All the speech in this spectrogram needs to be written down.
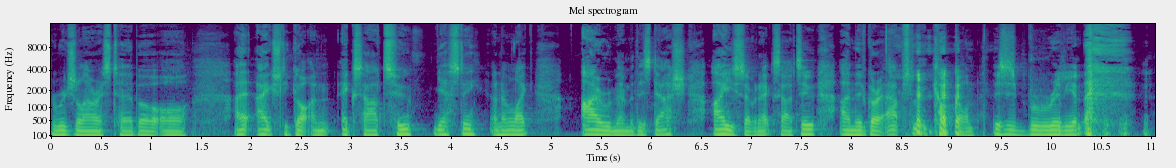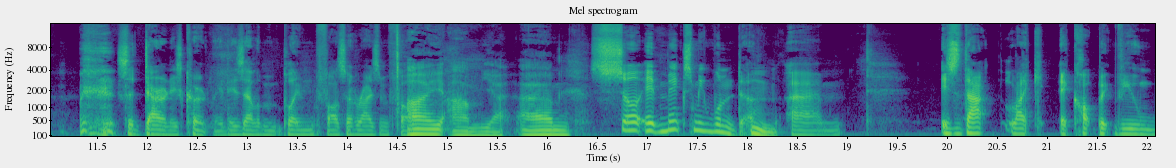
original RS Turbo, or I, I actually got an XR2 yesterday, and I'm like. I remember this dash. I used to have an XR2, and they've got it absolutely cocked on. This is brilliant. So Darren is currently in his element playing Forza Horizon 4. I am, yeah. Um, so it makes me wonder Hmm. um, is that like a cockpit view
